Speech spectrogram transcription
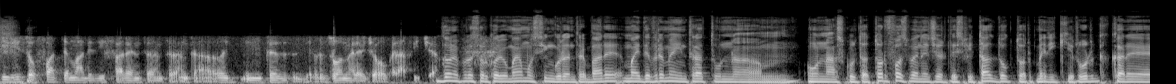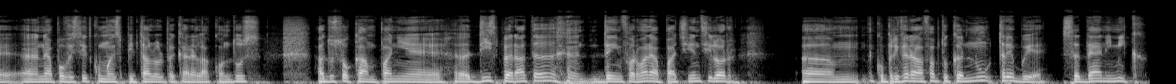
Există o foarte mare diferență între, între, între zonele geografice. Domnule profesor Coriu, mai am o singură întrebare. Mai devreme a intrat un, um, un ascultător, fost manager de spital, doctor medic chirurg, care uh, ne-a povestit cum în spitalul pe care l-a condus a dus o campanie uh, disperată de informare a pacienților um, cu privire la faptul că nu trebuie să dea nimic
